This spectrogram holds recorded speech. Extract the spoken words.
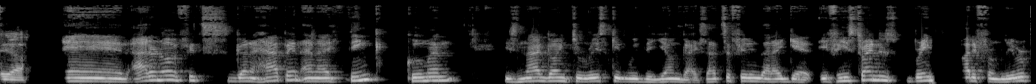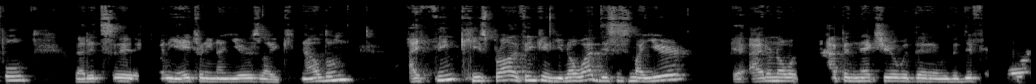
Yeah. And I don't know if it's gonna happen, and I think Koeman is not going to risk it with the young guys. That's a feeling that I get. If he's trying to bring somebody from Liverpool that it's uh, 28, 29 years like Naldum, I think he's probably thinking, you know what, this is my year. I don't know what's going to happen next year with the with the different board,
